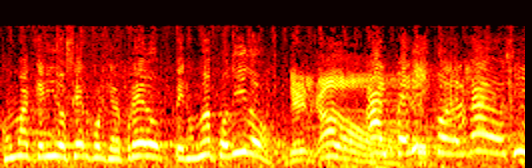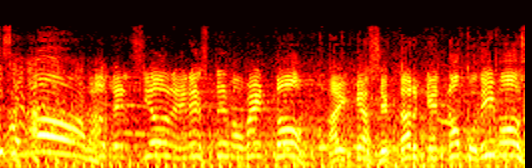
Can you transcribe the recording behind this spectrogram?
¿Cómo ha querido ser Jorge Alfredo, pero no ha podido? Delgado. ¡Al Perico Delgado, sí señor! Atención, en este momento hay que aceptar que no pudimos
